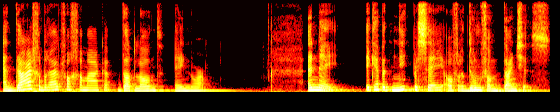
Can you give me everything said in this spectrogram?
En daar gebruik van gaan maken, dat loont enorm. En nee, ik heb het niet per se over het doen van dansjes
